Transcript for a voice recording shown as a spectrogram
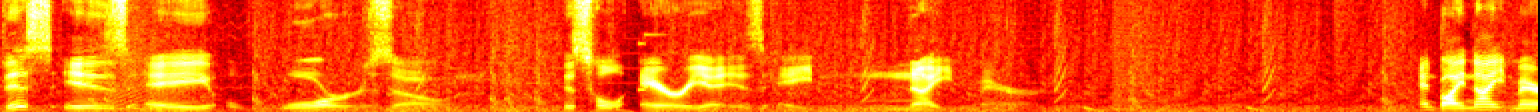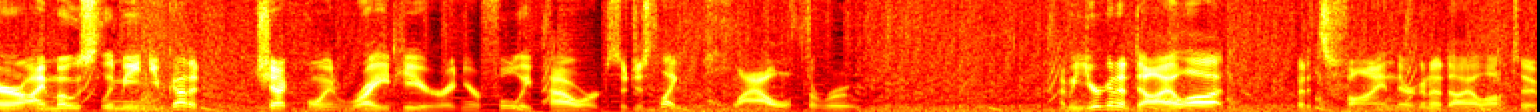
This is a war zone. This whole area is a nightmare. And by nightmare, I mostly mean you've got a checkpoint right here and you're fully powered, so just like plow through. I mean, you're gonna die a lot, but it's fine. They're gonna die a lot too.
